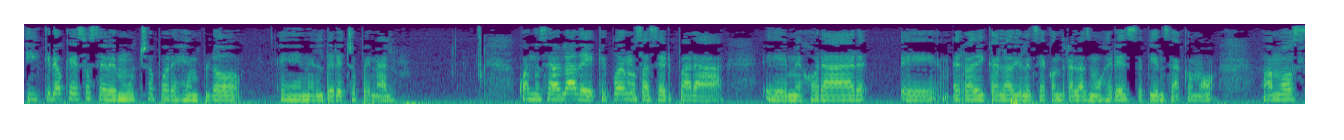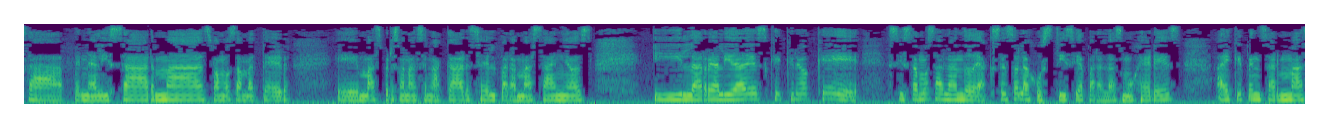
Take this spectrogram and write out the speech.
Y creo que eso se ve mucho, por ejemplo, en el derecho penal. Cuando se habla de qué podemos hacer para eh, mejorar eh, erradicar la violencia contra las mujeres se piensa como vamos a penalizar más, vamos a meter eh, más personas en la cárcel para más años. Y la realidad es que creo que si estamos hablando de acceso a la justicia para las mujeres, hay que pensar más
